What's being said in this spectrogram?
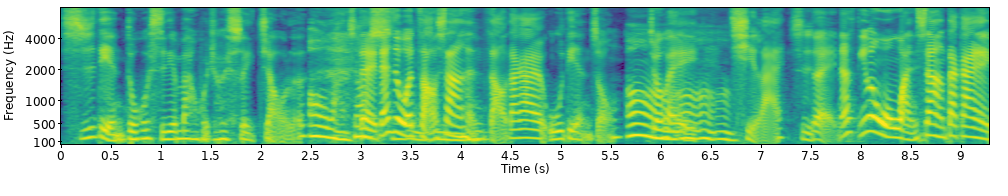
十点多、十点半我就会睡觉了。哦，晚上对，但是我早上很早，大概五点钟就会起来。是对，那因为我晚上大概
